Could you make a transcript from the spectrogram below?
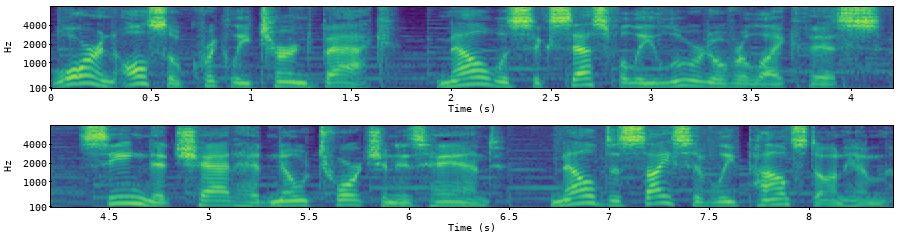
Warren also quickly turned back. Mel was successfully lured over like this. Seeing that Chad had no torch in his hand, Mel decisively pounced on him.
